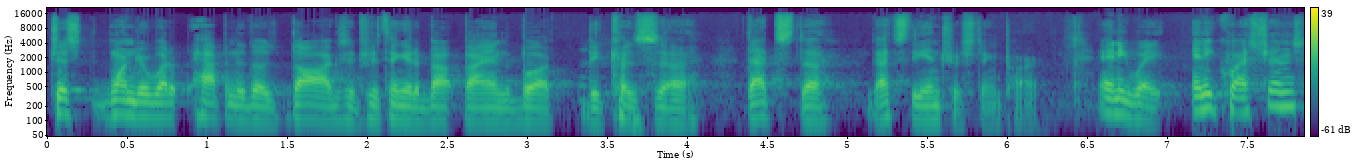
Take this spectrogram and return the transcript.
just wonder what happened to those dogs if you're thinking about buying the book, because uh, that's, the, that's the interesting part. Anyway, any questions?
